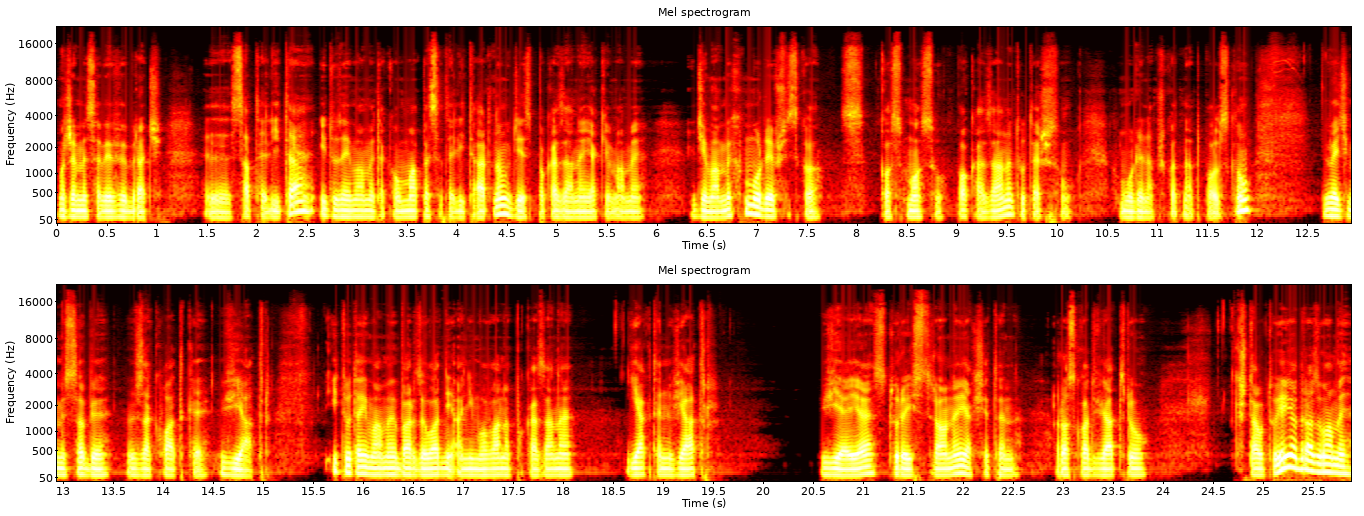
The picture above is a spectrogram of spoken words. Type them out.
Możemy sobie wybrać y, satelitę i tutaj mamy taką mapę satelitarną, gdzie jest pokazane jakie mamy, gdzie mamy chmury, wszystko z kosmosu pokazane. Tu też są chmury na przykład nad Polską. Wejdźmy sobie w zakładkę wiatr. I tutaj mamy bardzo ładnie animowane, pokazane jak ten wiatr wieje, z której strony, jak się ten rozkład wiatru kształtuje i od razu mamy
